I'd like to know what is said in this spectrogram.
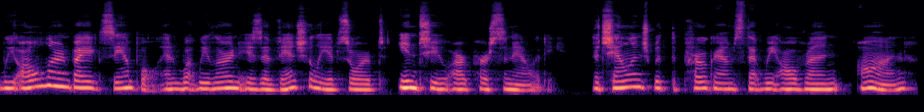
We all learn by example, and what we learn is eventually absorbed into our personality. The challenge with the programs that we all run on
